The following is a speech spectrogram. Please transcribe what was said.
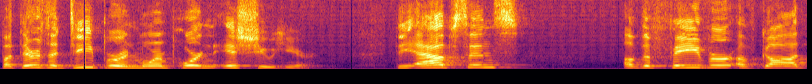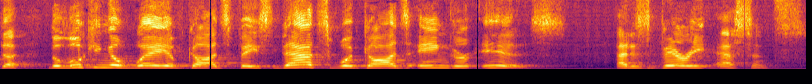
But there's a deeper and more important issue here the absence of the favor of God, the, the looking away of God's face. That's what God's anger is at his very essence.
